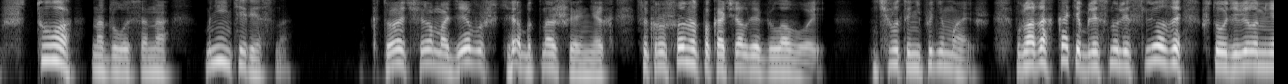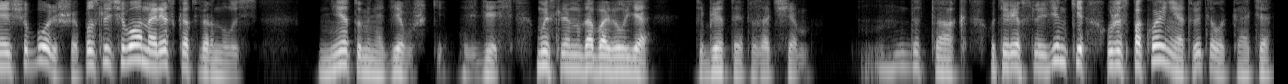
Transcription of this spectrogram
«Что?» — надулась она. «Мне интересно». «Кто о чем, о девушке, об отношениях?» — сокрушенно покачал я головой. «Ничего ты не понимаешь». В глазах Кати блеснули слезы, что удивило меня еще больше, после чего она резко отвернулась. «Нет у меня девушки здесь», — мысленно добавил я. «Тебе-то это зачем?» «Да так», — утерев слезинки, уже спокойнее ответила Катя.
